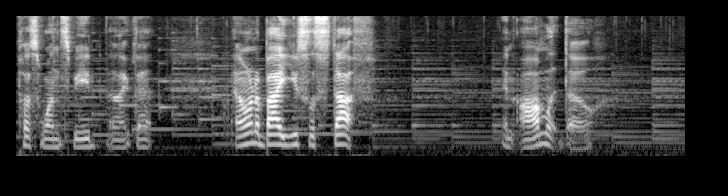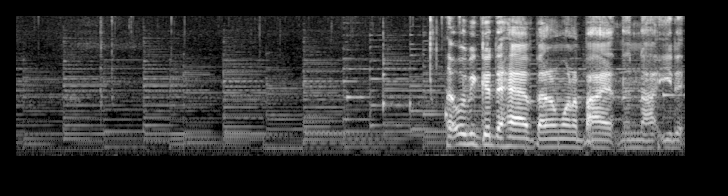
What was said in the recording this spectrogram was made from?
Plus one speed. I like that. I want to buy useless stuff. An omelet, though. That would be good to have, but I don't want to buy it and then not eat it.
